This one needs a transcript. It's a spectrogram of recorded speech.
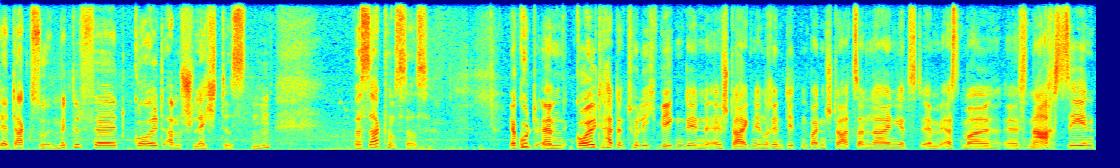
der DAX so im Mittelfeld, Gold am schlechtesten. Was sagt uns das? Ja gut, ähm, Gold hat natürlich wegen den äh, steigenden Renditen bei den Staatsanleihen jetzt ähm, erstmal äh, das Nachsehen,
